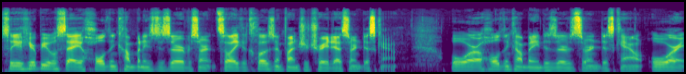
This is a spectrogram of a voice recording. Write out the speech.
So you hear people say holding companies deserve a certain, so like a closed-end fund should trade at a certain discount, or a holding company deserves a certain discount, or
